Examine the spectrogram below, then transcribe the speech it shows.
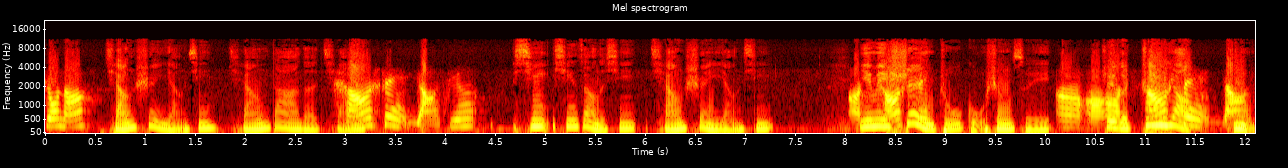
胶囊？强肾养心，强大的强，强肾养精心心脏的心，强肾养心。啊，因为肾主骨生髓，嗯哦，这个中药嗯，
